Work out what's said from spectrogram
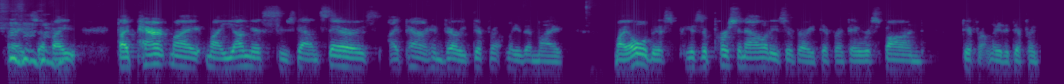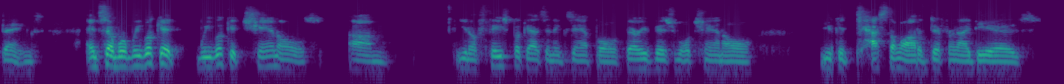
right? so if I if I parent my my youngest who's downstairs, I parent him very differently than my my oldest because their personalities are very different. They respond differently to different things. And so when we look at we look at channels, um, you know, Facebook as an example, very visual channel. You could test a lot of different ideas.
